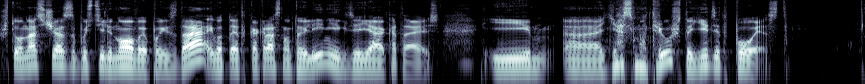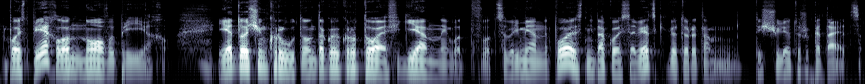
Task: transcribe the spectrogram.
что у нас сейчас запустили новые поезда, и вот это как раз на той линии, где я катаюсь. И э, я смотрю, что едет поезд. Поезд приехал, он новый приехал. И это очень круто. Он такой крутой, офигенный, вот, вот современный поезд, не такой советский, который там тысячу лет уже катается.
